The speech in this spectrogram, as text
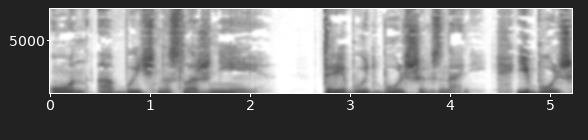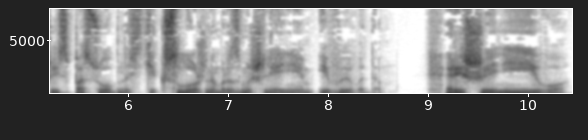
он обычно сложнее, требует больших знаний и большей способности к сложным размышлениям и выводам. Решение его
